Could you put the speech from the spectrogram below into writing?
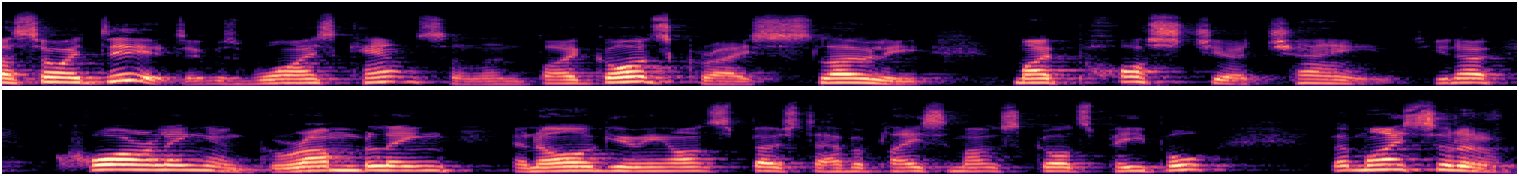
Uh, so I did. It was wise counsel. And by God's grace, slowly, my posture changed. You know, quarreling and grumbling and arguing aren't supposed to have a place amongst God's people. But my sort of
